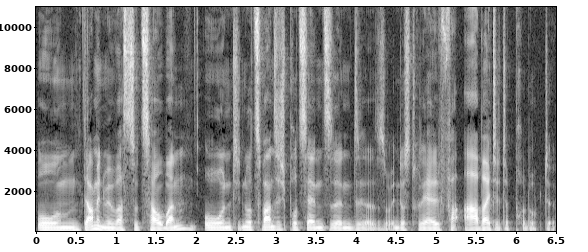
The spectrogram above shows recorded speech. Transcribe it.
Um damit mir was zu zaubern. Und nur 20% sind äh, so industriell verarbeitete Produkte.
